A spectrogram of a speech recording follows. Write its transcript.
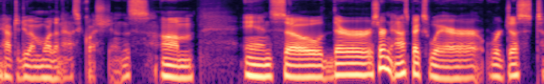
have to do more than ask questions. Um, and so there are certain aspects where we're just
